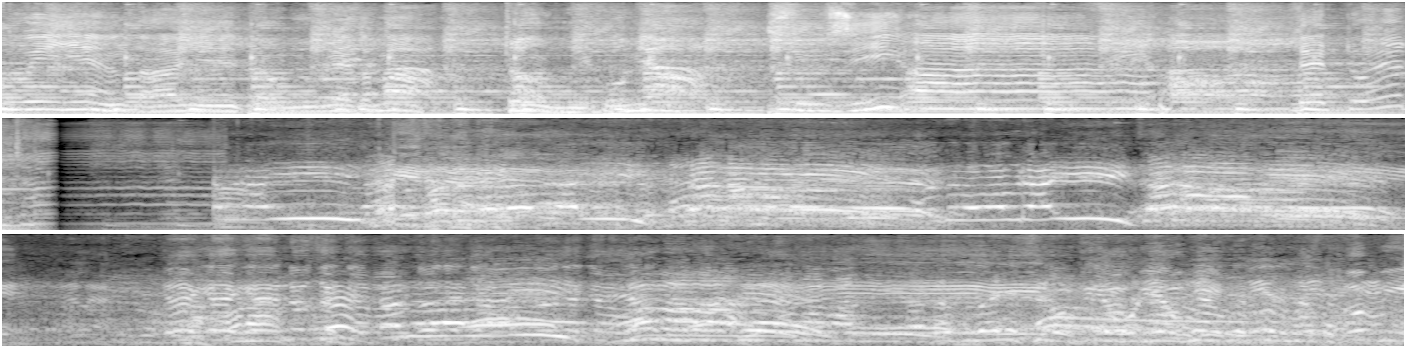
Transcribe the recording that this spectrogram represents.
သွေးရင်သာရင်တောင်မူရဲ့သမားတောင်မြေကိုများစူစီအားလက်တွဲထားဟုတ်ပြီ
